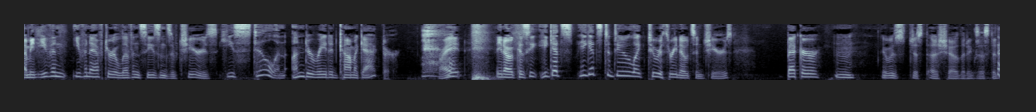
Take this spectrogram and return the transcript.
I mean, even even after eleven seasons of Cheers, he's still an underrated comic actor, right? you know, because he, he gets he gets to do like two or three notes in Cheers. Becker, mm, it was just a show that existed.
